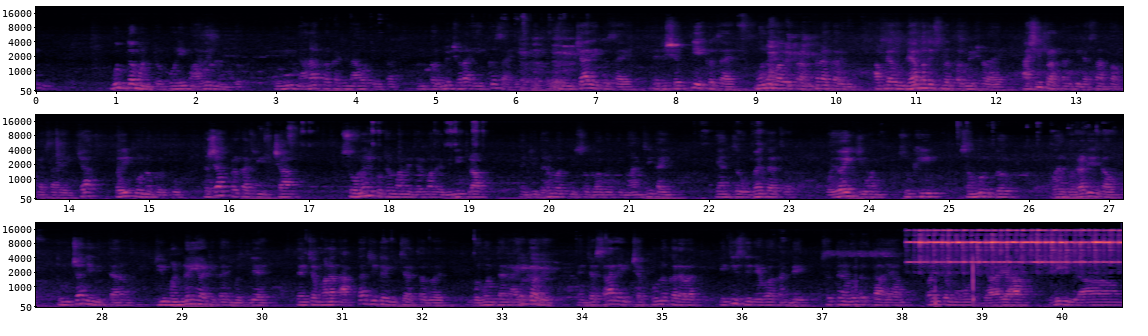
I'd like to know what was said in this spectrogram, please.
बुद्ध म्हणतो कोणी महावीर म्हणतो. तुम्ही नाना प्रकारची नावं ठेवतात. पण परमेश्वरा एकच आहे. त्याचा विचार एकच आहे. त्याची शक्ती एकच आहे. मनोभावे प्रार्थना करणे. आपल्या हृदयामध्ये सुद्धा परमेश्वर आहे. अशी प्रार्थना केली असताना तो आपल्या साऱ्या इच्छा परिपूर्ण करतो. तशाच प्रकारची इच्छा सोनरी कुटुंबाने जन्माला विनीतराव त्यांची धर्मपत्नी सौभाग्यवती मानसिक आई यांचं उभयताचं वैवाहिक जीवन सुखी समृद्ध भरभराटी जाऊ तुमच्या निमित्तानं जी मंडळी या ठिकाणी बसली आहे त्यांच्या मनात आत्ता जे काही विचार चालू आहेत भगवंतांना ऐकावे त्यांच्या साऱ्या इच्छा पूर्ण कराव्यात. इतिश्री देवाखंडे सत्यनाम पंचमो ध्याया श्रीराम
